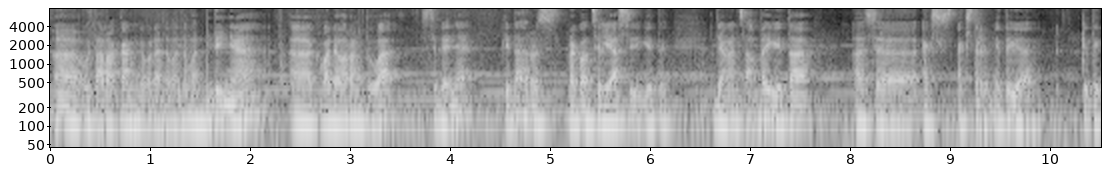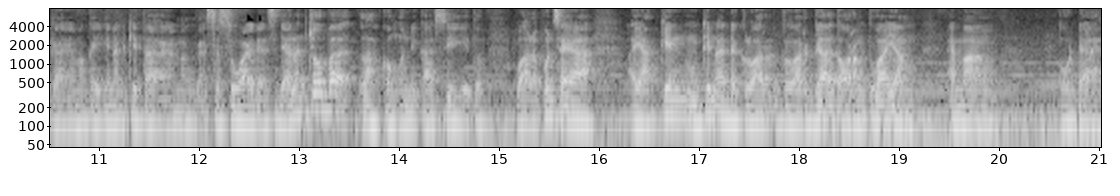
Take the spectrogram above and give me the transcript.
uh, utarakan kepada teman-teman. Intinya uh, kepada orang tua setidaknya kita harus rekonsiliasi gitu jangan sampai kita uh, se eks- ekstrim itu ya. Ketika emang keinginan kita emang nggak sesuai dan sejalan cobalah komunikasi gitu. Walaupun saya yakin mungkin ada keluar keluarga atau orang tua yang emang udah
